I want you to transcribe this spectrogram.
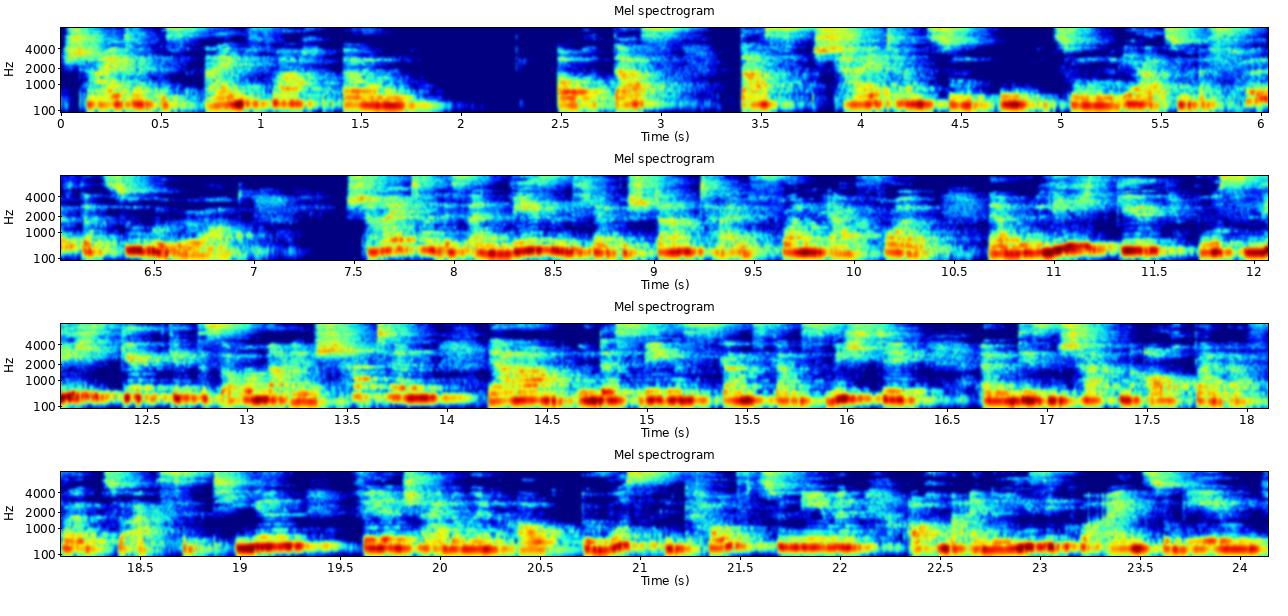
Scheitern ist einfach ähm, auch das, dass Scheitern zum, zum, ja, zum Erfolg dazugehört. Scheitern ist ein wesentlicher Bestandteil von Erfolg. Ja, wo Licht gibt, wo es Licht gibt, gibt es auch immer einen Schatten. Ja, und deswegen ist es ganz, ganz wichtig, ähm, diesen Schatten auch beim Erfolg zu akzeptieren, Fehlentscheidungen auch bewusst in Kauf zu nehmen, auch mal ein Risiko einzugehen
